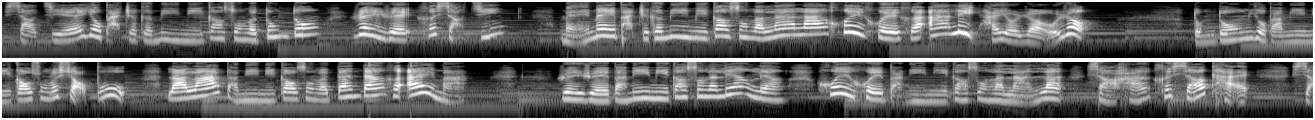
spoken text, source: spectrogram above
小杰又把这个秘密告诉了东东、瑞瑞和小金。梅梅把这个秘密告诉了拉拉、慧慧和阿丽，还有柔柔。东东又把秘密告诉了小布，拉拉把秘密告诉了丹丹和艾玛，瑞瑞把秘密告诉了亮亮，慧慧把秘密告诉了兰兰、小韩和小凯，小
